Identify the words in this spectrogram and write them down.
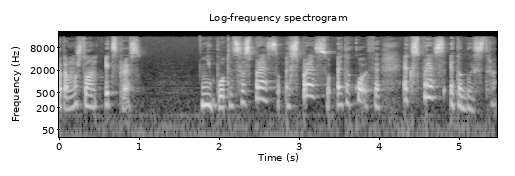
потому что он экспресс. Не путать с эспрессо. Эспрессо – это кофе, экспресс – это быстро.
